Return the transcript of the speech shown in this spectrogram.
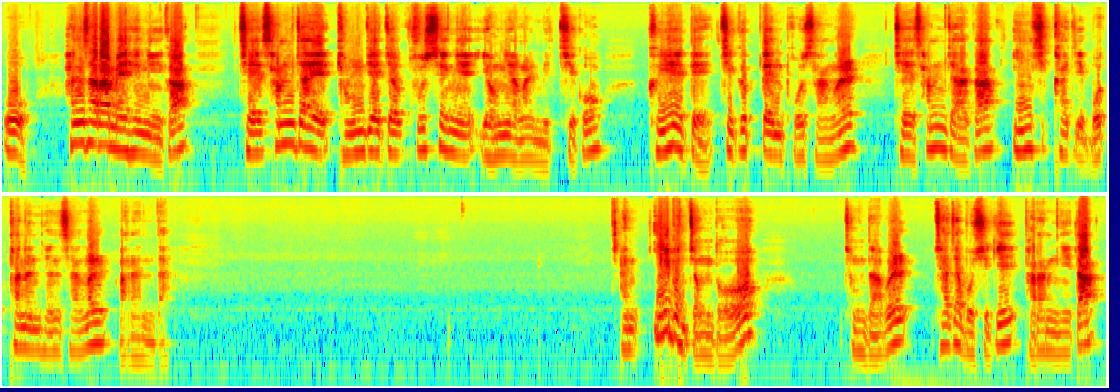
5. 한 사람의 행위가 제3자의 경제적 후생에 영향을 미치고 그에 대해 지급된 보상을 제3자가 인식하지 못하는 현상을 말한다. 한 1분 정도 정답을 찾아보시기 바랍니다.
